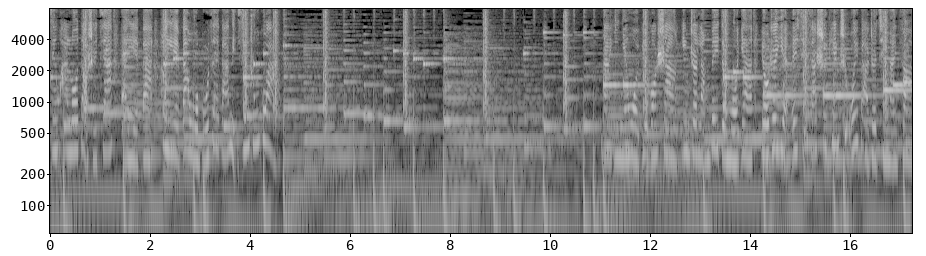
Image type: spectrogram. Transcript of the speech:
金，花落到谁家？爱也罢，恨也罢，我不再把你心中挂。那一年我月光上印着狼狈的模样，流着眼泪写下诗篇，只为把这情埋葬。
